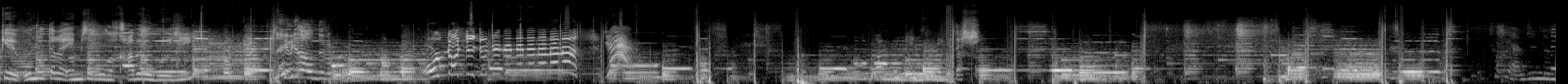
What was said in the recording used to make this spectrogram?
이렇게 오늘따라 M 사고가 가벼워 보이지? 안 짓는다.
